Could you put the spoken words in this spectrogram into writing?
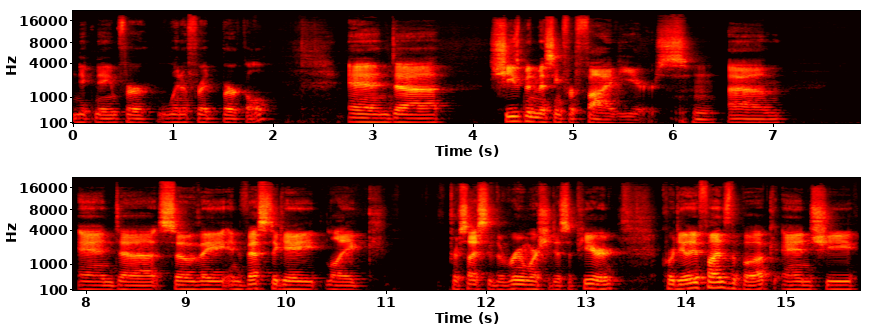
nickname for Winifred Burkle, and uh, she's been missing for five years. Um, and uh, so they investigate like precisely the room where she disappeared. Cordelia finds the book and she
